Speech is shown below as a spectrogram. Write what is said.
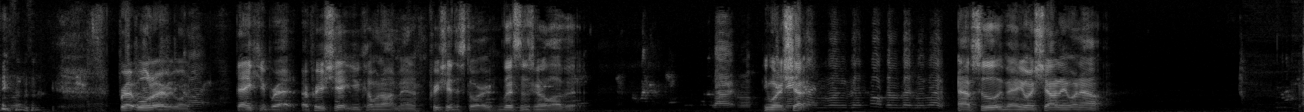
definitely- Brett Wilder, everyone. Thank you, Brett. I appreciate you coming on, man. Appreciate the story. Listeners gonna love it. All right. You wanna shout- want me back on, don't let me know. Absolutely, man. You want to shout anyone out? Uh,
